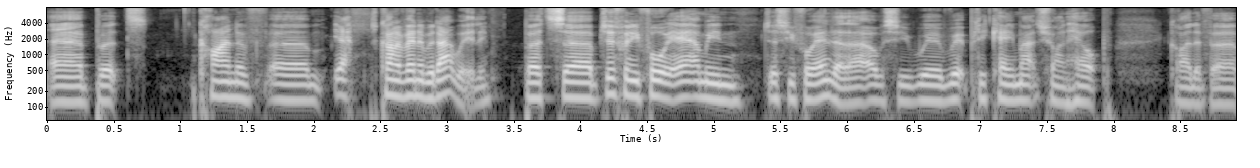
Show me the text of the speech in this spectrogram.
Uh, but kind of um, yeah, it's kind of ended with that really. But uh, just when you thought it, I mean, just before end of that, obviously where Ripley came out to try and help kind of uh,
